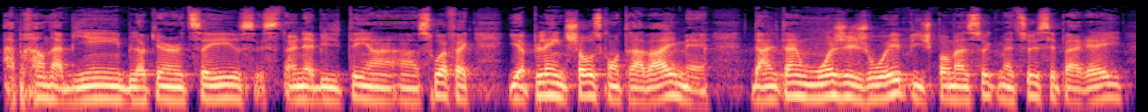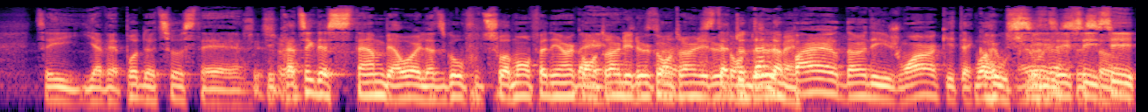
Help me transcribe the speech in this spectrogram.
Apprendre à bien bloquer un tir, c'est c'est une habileté en, en soi. Fait il y a plein de choses qu'on travaille, mais dans le temps où moi j'ai joué, puis je suis pas mal sûr que Mathieu, c'est pareil. Il n'y avait pas de ça. C'était des sûr. pratiques de système. Bien ouais, let's go, faut que tu sois bon. On fait des 1 Ben, contre 1, des 2 c'est ça. contre 1, des 2 C'était tout le temps 2. le père d'un des joueurs qui était coach. Ouais, aussi,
